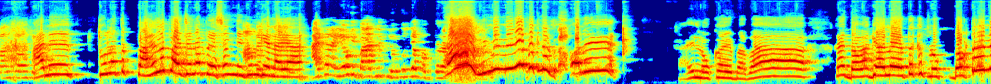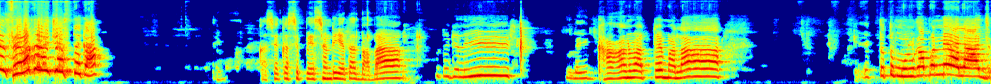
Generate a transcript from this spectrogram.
पंचावन्न. आणि तुला तर पाहायला पाहिजे ना पेशंट निघून गेला या. ऐका ना एवढी बादली फेकून द्या फक्त. आ, मी- मी- मी नाही फेकणार. अरे! काय लोक आहे बाबा? काय दवा घ्यायला येतं का? डॉ- डॉक्टरांनी सेवा करायची असते का? कसे कसे पेशंट येतात बाबा? कुठे गेली? लई घाण वाटते मला. एक तर तो मुलगा पण नाही आला आज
